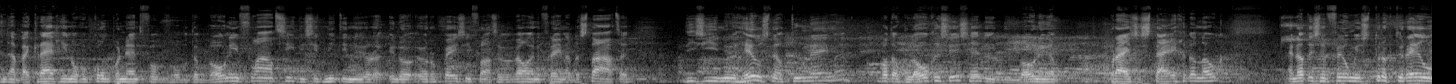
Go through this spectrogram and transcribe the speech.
En daarbij krijg je nog een component voor bijvoorbeeld de wooninflatie. Die zit niet in de, in de Europese inflatie, maar wel in de Verenigde Staten. Die zie je nu heel snel toenemen, wat ook logisch is. Hè. Die, die woningenprijzen stijgen dan ook. En dat is een veel meer structureel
